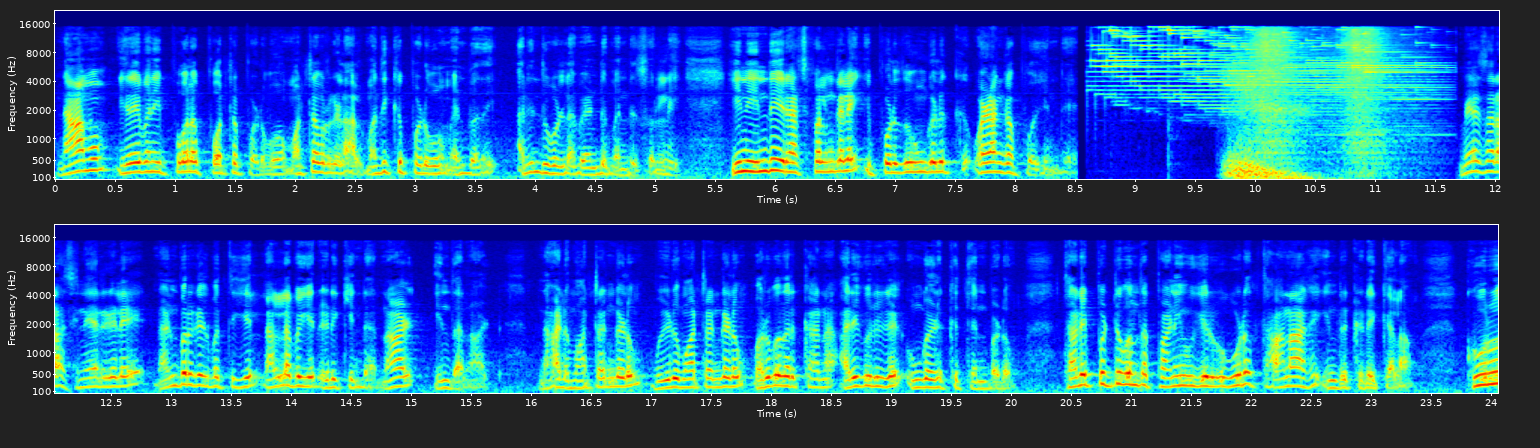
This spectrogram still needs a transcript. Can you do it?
நாமும் இறைவனைப் போல போற்றப்படுவோம் மற்றவர்களால் மதிக்கப்படுவோம் என்பதை அறிந்து கொள்ள வேண்டும் என்று சொல்லி இனி இந்திய ரசபலன்களை இப்பொழுது உங்களுக்கு வழங்கப் போகின்றேன். மேசராசி நேர்களே நண்பர்கள் மத்தியில் நல்ல பெயர் எடுக்கின்ற நாள் இந்த நாள். நாடு மாற்றங்களும் வீடு மாற்றங்களும் வருவதற்கான அறிகுறிகள் உங்களுக்கு தென்படும். தடைப்பட்டு வந்த பணி உயர்வு கூட தானாக இன்று கிடைக்கலாம். குரு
